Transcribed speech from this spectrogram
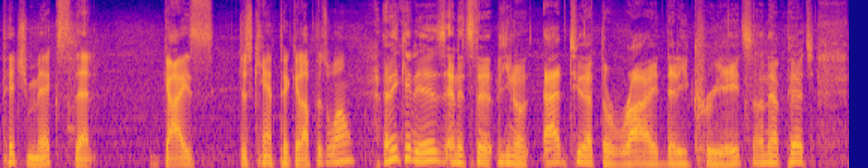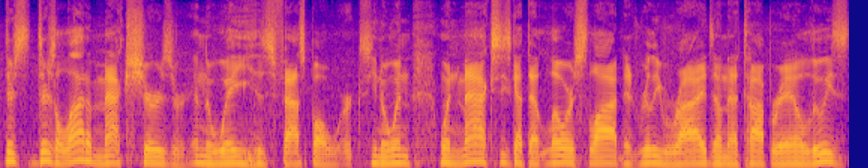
pitch mix that guys just can't pick it up as well? I think it is, and it's the you know add to that the ride that he creates on that pitch. There's there's a lot of Max Scherzer in the way his fastball works. You know when when Max he's got that lower slot and it really rides on that top rail. Luis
